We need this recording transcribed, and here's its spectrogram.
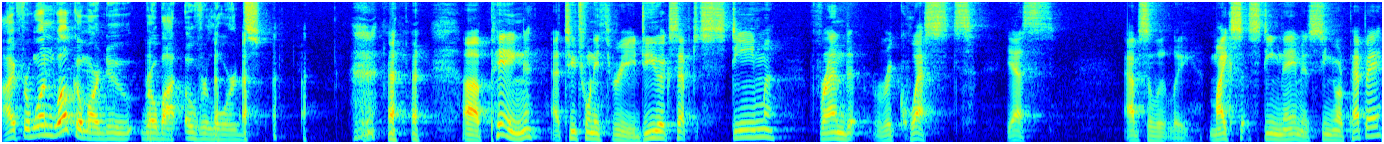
I, for one, welcome our new robot overlords. Uh, ping at 223. Do you accept Steam friend requests? Yes, absolutely. Mike's Steam name is Senor Pepe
